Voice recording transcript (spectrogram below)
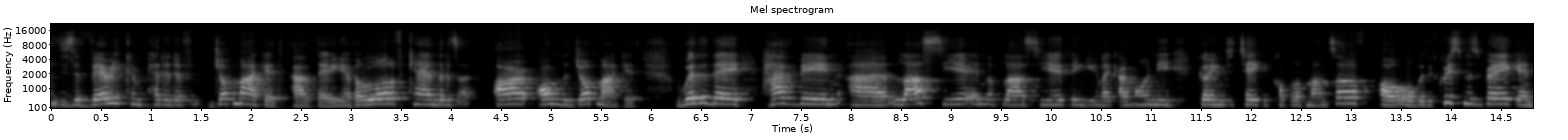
this is a very competitive job market out there you have a lot of candidates are on the job market. Whether they have been uh, last year end of last year thinking like i'm only going to take a couple of months off or over the christmas break and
